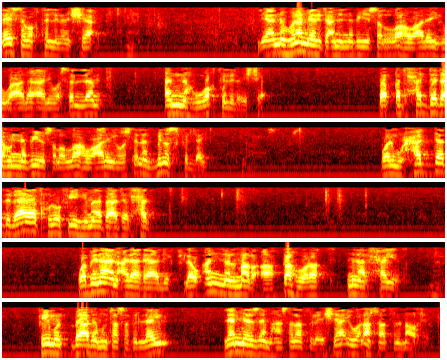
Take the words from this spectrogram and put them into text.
ليس وقتا للعشاء. لأنه لم يرد عن النبي صلى الله عليه وعلى آله وسلم أنه وقت للعشاء. بل قد حدده النبي صلى الله عليه وسلم بنصف الليل. والمحدد لا يدخل فيه ما بعد الحد. وبناء على ذلك لو أن المرأة طهرت من الحيض في بعد منتصف الليل لم يلزمها صلاة العشاء ولا صلاة المغرب.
